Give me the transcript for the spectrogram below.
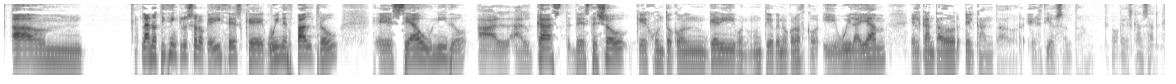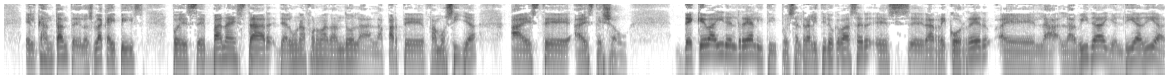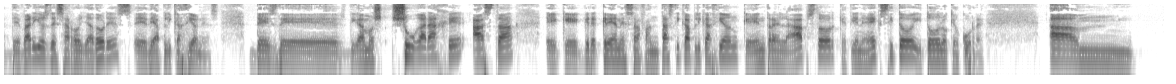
la noticia incluso lo que dice es que Gwyneth Paltrow eh, se ha unido al, al, cast de este show que junto con Gary, bueno, un tío que no conozco, y Will I Am, el cantador, el cantador, es Dios santo tengo que descansar. El cantante de los Black Eyed Peas, pues eh, van a estar de alguna forma dando la, parte famosilla a este, a este show. ¿De qué va a ir el reality? Pues el reality lo que va a hacer es será recorrer eh, la, vida y el día a día de varios desarrolladores eh, de aplicaciones, desde, digamos, su garaje hasta que crean esa fantástica aplicación que entra en la App Store, que tiene éxito y todo lo que ocurre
